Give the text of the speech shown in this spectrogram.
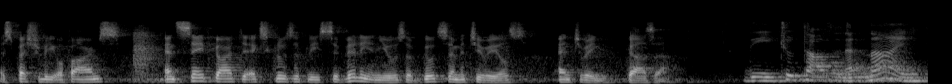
especially of arms, and safeguard the exclusively civilian use of goods and materials entering Gaza. The 2009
